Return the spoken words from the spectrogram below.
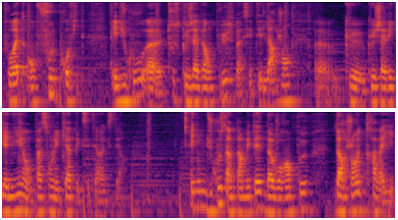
pour être en full profit. Et du coup, tout ce que j'avais en plus, bah, c'était de l'argent que, j'avais gagné en passant les caps, etc. Et donc du coup, ça me permettait d'avoir un peu d'argent et de travailler.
